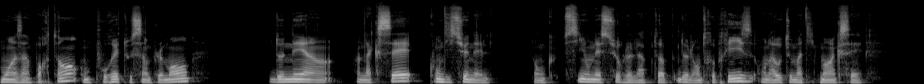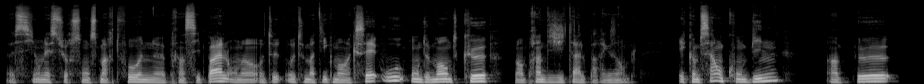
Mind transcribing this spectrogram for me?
moins important, on pourrait tout simplement donner un, accès conditionnel. Donc, si on est sur le laptop de l'entreprise, on a automatiquement accès. Si on est sur son smartphone principal, on a automatiquement accès ou on demande que l'empreinte digitale, par exemple. Et comme ça, on combine un peu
